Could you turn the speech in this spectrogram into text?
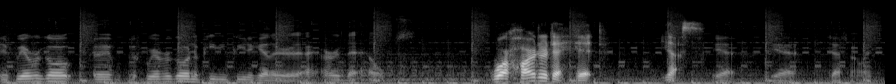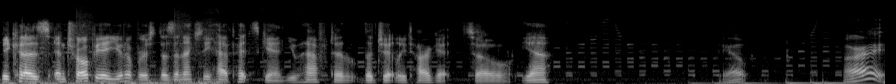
if we ever go, if, if we ever go into PvP together, I heard that helps. We're harder to hit. Yes. Yeah, yeah, definitely. Because Entropia Universe doesn't actually have hit scan. You have to legitly target. So, yeah. Yep. All right.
